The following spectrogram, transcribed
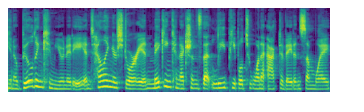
you know, building community and telling your story and making connections that lead people to want to activate in some way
